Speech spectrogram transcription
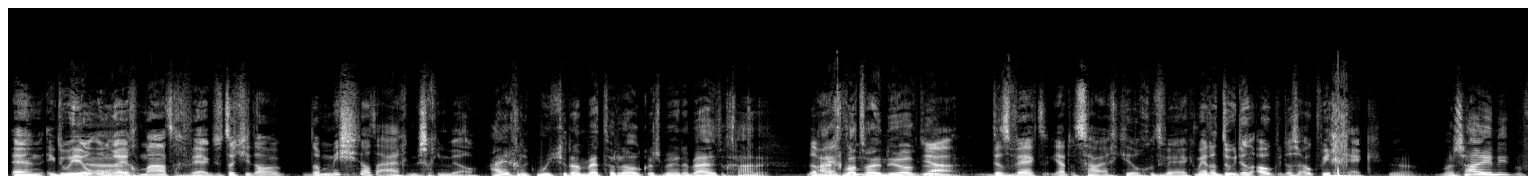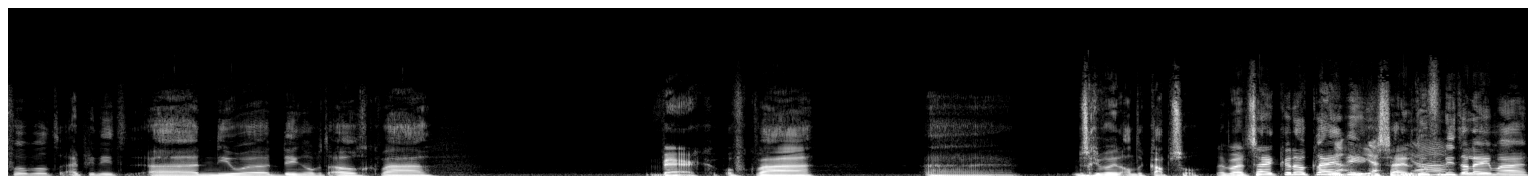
En ik doe heel Ja. onregelmatig werk. Dus dat je dan, dan mis je dat eigenlijk misschien wel. Eigenlijk moet je dan met de rokers mee naar buiten gaan. Hè? Eigenlijk wat wij nu ook doen. Ja, dat werkt. Ja, dat zou eigenlijk heel goed werken. Maar dat doe je dan ook. Dat is ook weer gek. Ja. Maar zou je niet bijvoorbeeld, heb je niet eh, nieuwe dingen op het oog qua werk of qua eh, misschien wel een ander kapsel? Nee, maar het zijn, kunnen ook kleine dingetjes ja, zijn. Het ja. hoeven niet alleen maar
